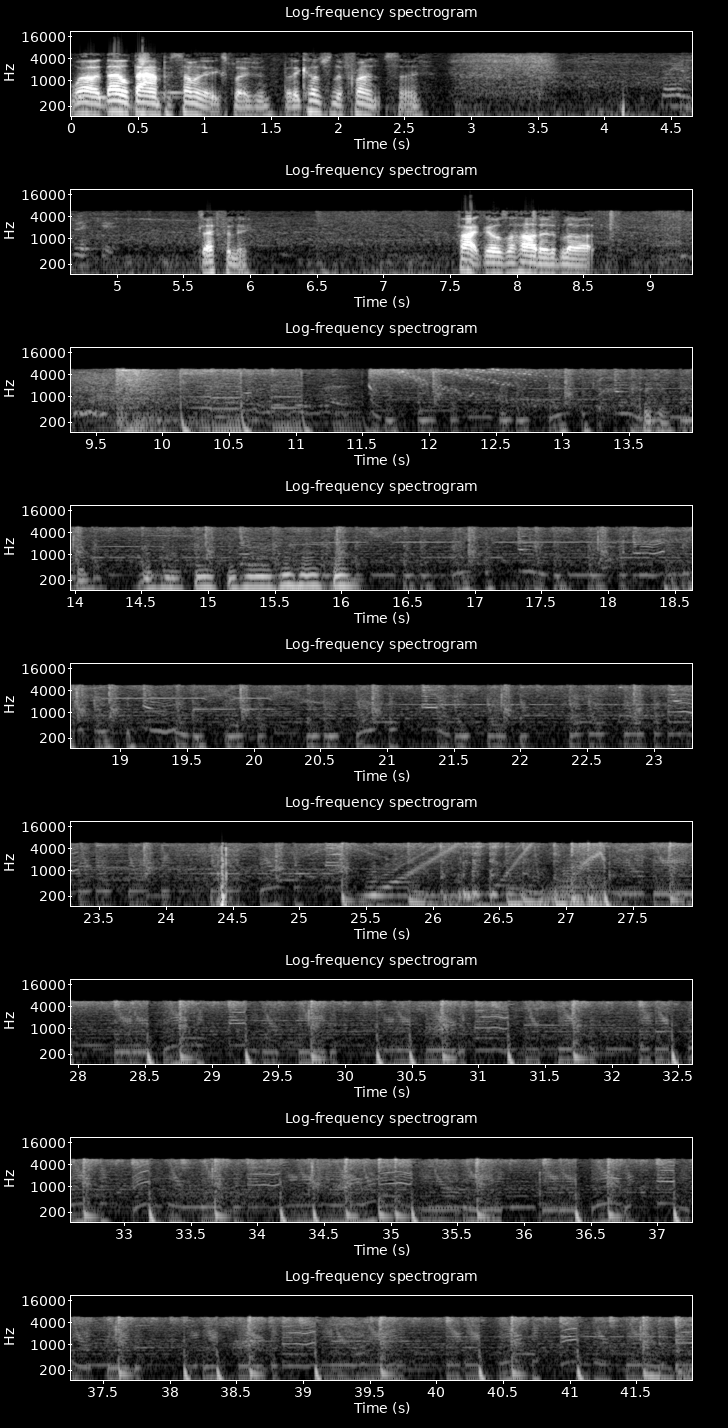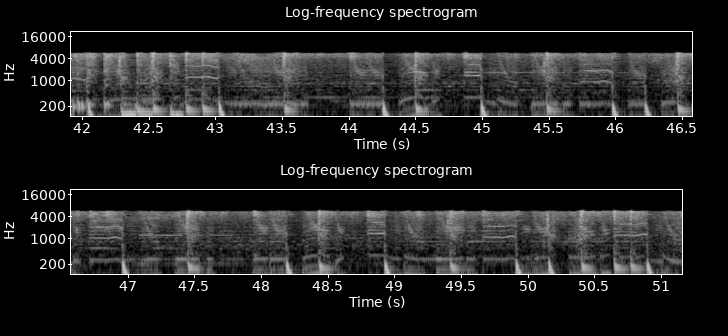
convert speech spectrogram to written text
Well, that'll dampen some of the explosion, but it comes from the front, so definitely. Fat girls are harder to blow up.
